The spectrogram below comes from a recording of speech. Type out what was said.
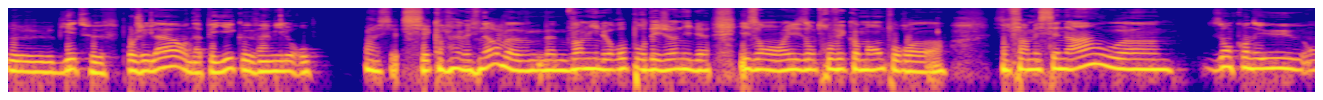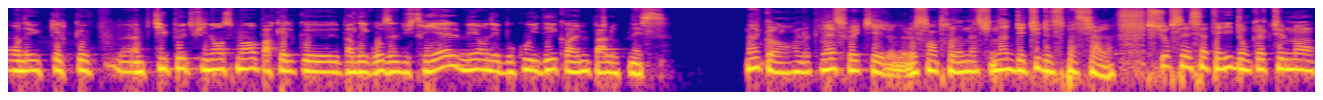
le, le biais de ce projet-là, on a payé que 20 000 euros. Ouais, c'est- quand même énorme, même 20 000 euros pour des jeunes. Ils, ils ont ils ont trouvé comment pour euh, ils ont fait un mécénat ou euh, Disons qu'on a eu, on a eu quelques, un petit peu de financement par quelques, par des gros industriels, mais on est beaucoup aidé quand même par le CNES. D'accord, le CNES, oui, qui est le, le Centre national d'études spatiales. Sur ces satellites, donc actuellement,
